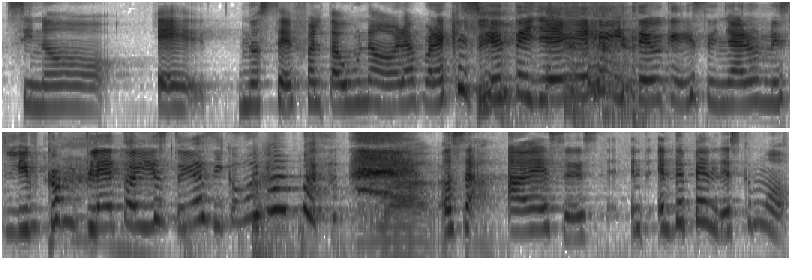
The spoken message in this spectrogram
sino eh, no sé, falta una hora para que el cliente llegue y tengo que diseñar un sleeve completo y estoy así como... o sea, a veces, depende, es como,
